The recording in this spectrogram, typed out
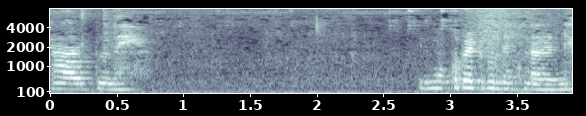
కాలుతుంది ఇది ముక్క పెట్టుకుని తింటున్నానండి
